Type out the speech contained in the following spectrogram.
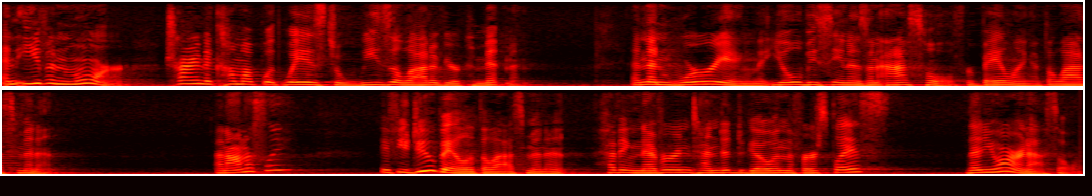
And even more, trying to come up with ways to weasel out of your commitment. And then worrying that you'll be seen as an asshole for bailing at the last minute. And honestly, if you do bail at the last minute, having never intended to go in the first place, then you are an asshole.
